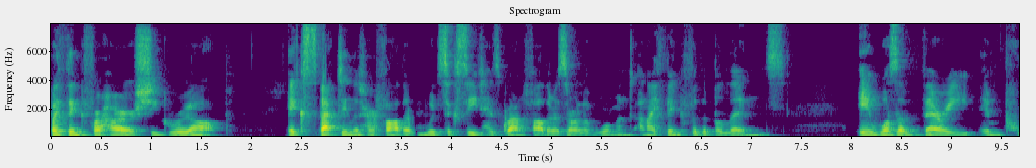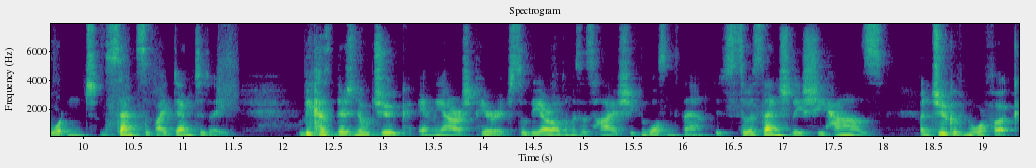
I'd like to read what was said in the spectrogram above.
I think for her, she grew up expecting that her father would succeed his grandfather as Earl of Ormond. And I think for the Boleyns, it was a very important sense of identity because there's no duke in the Irish peerage, so the earldom is as high as she wasn't then. So essentially, she has a Duke of Norfolk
